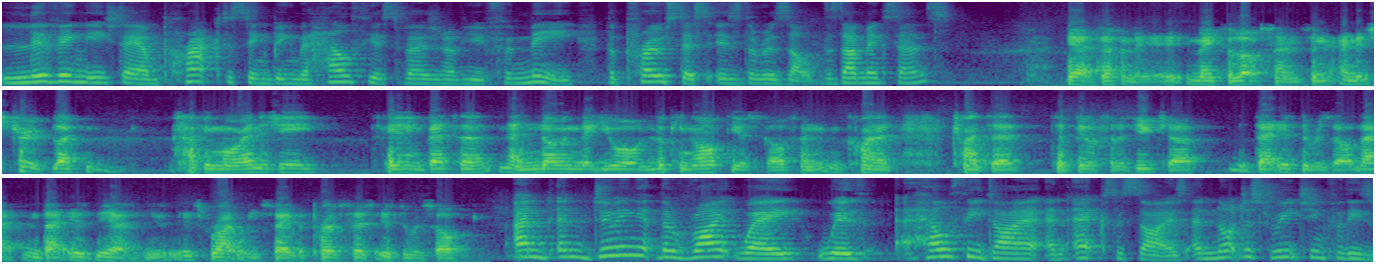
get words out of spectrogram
living each day and practicing being the healthiest version of you, for me, the process is the result. Does that make sense? Yeah, definitely. It makes a lot of sense. And, and it's true, like having more energy, feeling better, and knowing that you're looking after yourself and kind of trying to, to build for the future, that is the result. That, that is, yeah, it's right what you say. The process is the result and and doing it the right way with healthy diet and exercise and not just reaching for these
